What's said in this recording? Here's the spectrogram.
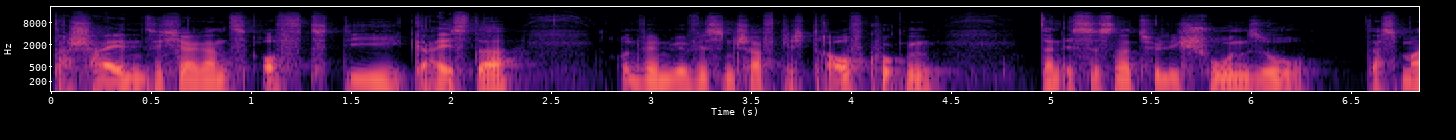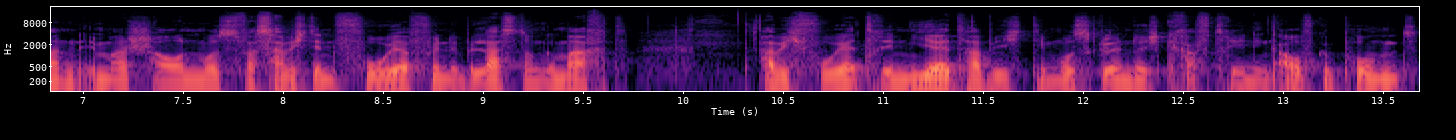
da scheiden sich ja ganz oft die Geister. Und wenn wir wissenschaftlich drauf gucken, dann ist es natürlich schon so, dass man immer schauen muss, was habe ich denn vorher für eine Belastung gemacht? Habe ich vorher trainiert? Habe ich die Muskeln durch Krafttraining aufgepumpt?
